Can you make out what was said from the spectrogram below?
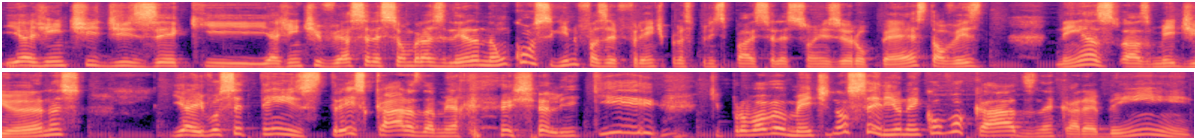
E a gente dizer que a gente vê a seleção brasileira não conseguindo fazer frente para as principais seleções europeias, talvez nem as, as medianas. E aí você tem os três caras da minha cancha ali que, que provavelmente não seriam nem convocados, né, cara? É bem.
